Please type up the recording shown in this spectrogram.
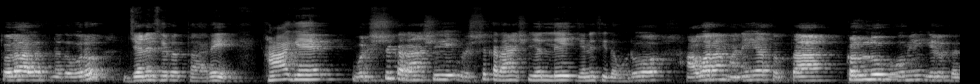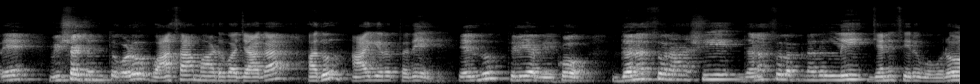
ತುಲಾ ಲಗ್ನದವರು ಜನಿಸಿರುತ್ತಾರೆ. ಹಾಗೆ ವೃಶ್ಚಿಕ ರಾಶಿ, ವೃಶ್ಚಿಕ ರಾಶಿಯಲ್ಲಿ ಜನಿಸಿದವರು ಅವರ ಮನೆಯ ಸುತ್ತ ಕಲ್ಲು ಭೂಮಿ ಇರುತ್ತದೆ. ವಿಷ ಜಂತುಗಳು ವಾಸ ಮಾಡುವ ಜಾಗ ಅದು ಆಗಿರುತ್ತದೆ ಎಂದು ತಿಳಿಯಬೇಕು. ಧನಸ್ಸು ರಾಶಿ, ಧನಸ್ಸು ಲಗ್ನದಲ್ಲಿ ಜನಿಸಿರುವವರು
